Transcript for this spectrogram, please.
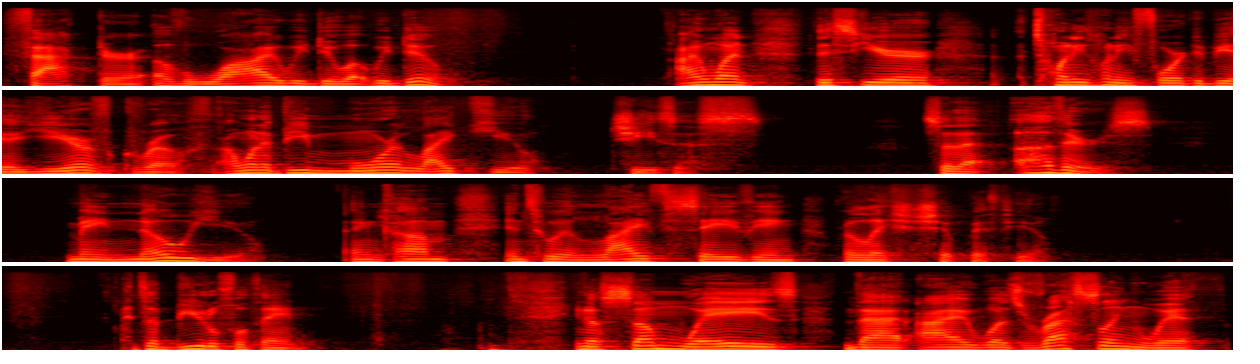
factor of why we do what we do. I want this year, 2024, to be a year of growth. I want to be more like you, Jesus, so that others may know you and come into a life saving relationship with you. It's a beautiful thing. You know, some ways that I was wrestling with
